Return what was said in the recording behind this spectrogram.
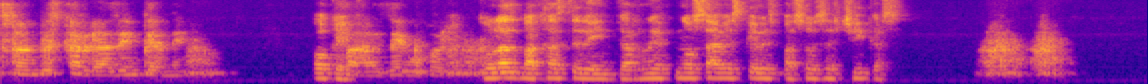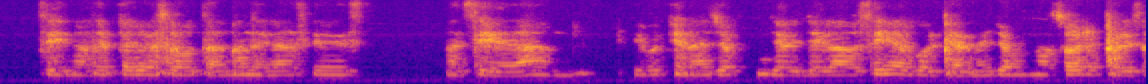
son descargadas de internet. Ok. de Google. Tú las bajaste de internet, no sabes qué les pasó a esas chicas. Sí, no sé, pero eso de todas maneras es ansiedad, digo que nada, yo, he llegado así a golpearme yo no solo, por eso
